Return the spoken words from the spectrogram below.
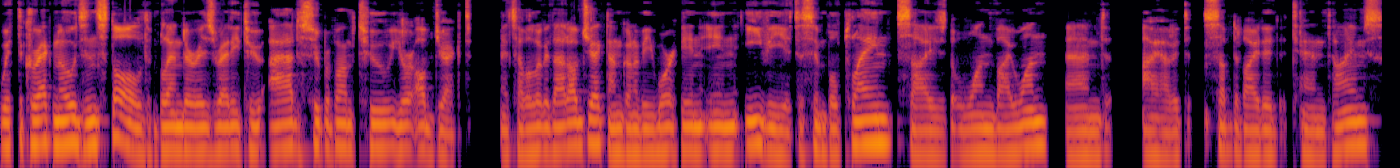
With the correct nodes installed, Blender is ready to add Superbump to your object. Let's have a look at that object. I'm going to be working in Eevee. It's a simple plane, sized 1 by 1, and I have it subdivided 10 times.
